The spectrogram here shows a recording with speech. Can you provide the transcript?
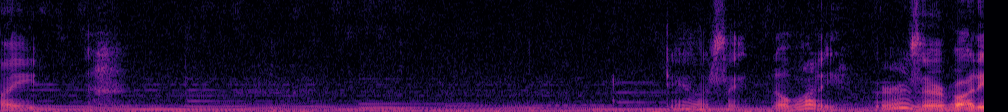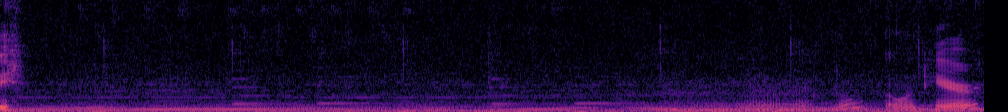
fight? Yeah, there's like nobody. Where is everybody? Nope, no one here.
